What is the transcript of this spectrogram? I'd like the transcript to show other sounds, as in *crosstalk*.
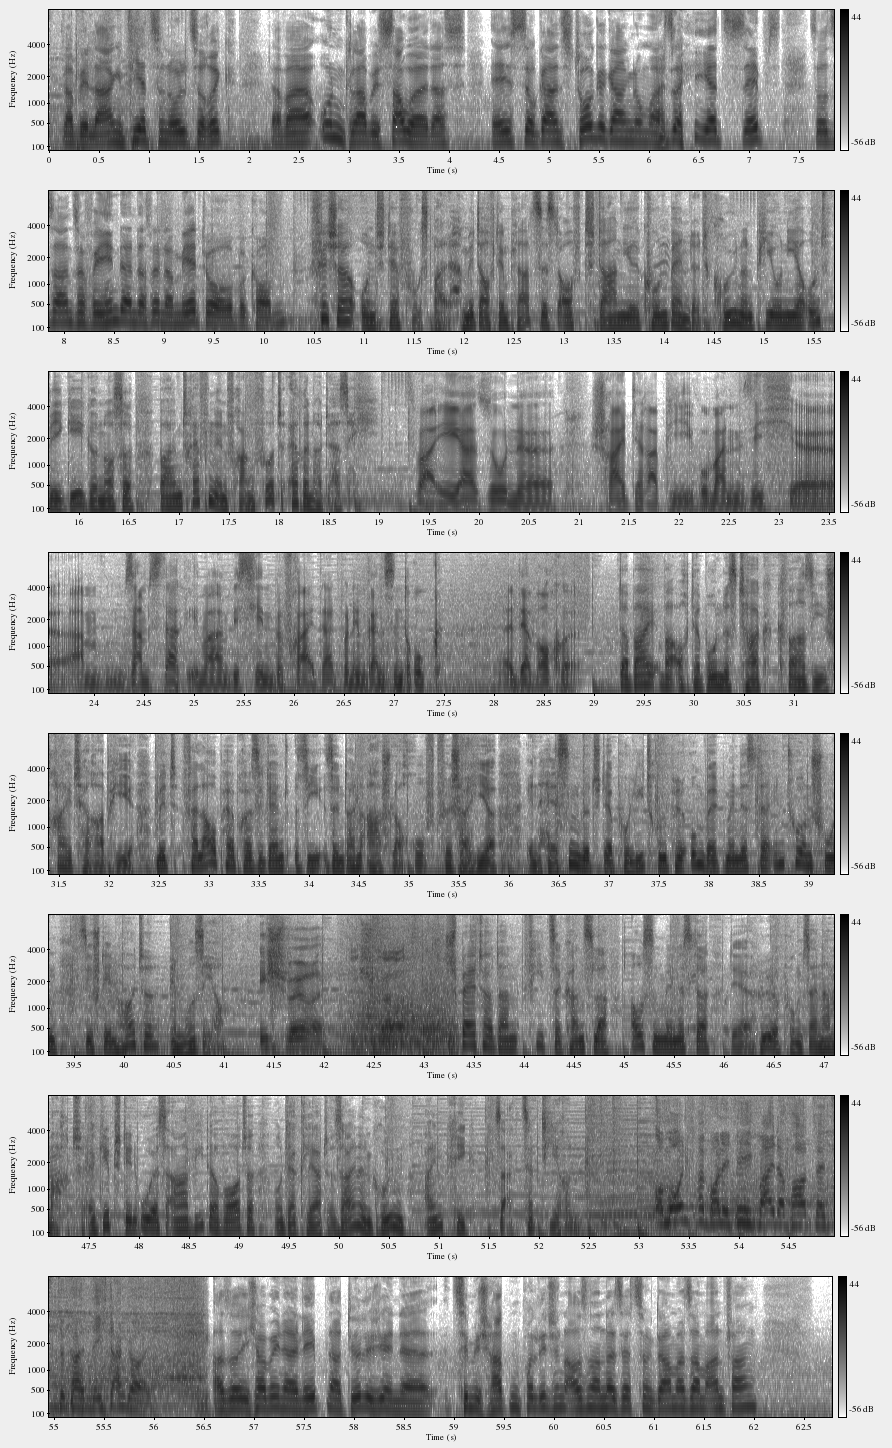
Ich glaube, wir lagen 4 zu 0 zurück. Da war er unglaublich sauer, dass er ist sogar ins Tor gegangen, um also *laughs* jetzt selbst sozusagen zu verhindern, dass wir noch mehr Tore bekommen. Fischer und der Fußball. Mit auf dem Platz ist oft Daniel Cohn-Bendit, Grünen-Pionier und WG-Genosse. Beim Treffen in Frankfurt erinnert er sich. Es war eher so eine Schreitherapie, wo man sich äh, am Samstag immer ein bisschen befreit hat von dem ganzen Druck äh, der Woche. Dabei war auch der Bundestag quasi Schreitherapie. Mit Verlaub, Herr Präsident, Sie sind ein Arschloch, ruft Fischer hier. In Hessen wird der Politrüpel Umweltminister in Turnschuhen. Sie stehen heute im Museum. Ich schwöre. Ich schwöre. Später dann Vizekanzler, Außenminister, der Höhepunkt seiner Macht. Er gibt den USA Widerworte und erklärt seinen Grünen, einen Krieg zu akzeptieren. Um unsere Politik weiter fortsetzen zu können. Ich danke euch. Also ich habe ihn erlebt natürlich in einer ziemlich harten politischen Auseinandersetzung damals am Anfang.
